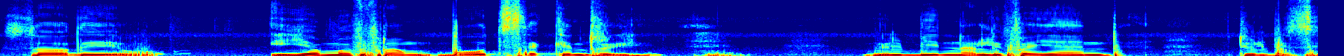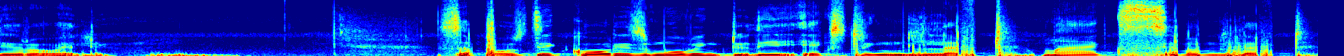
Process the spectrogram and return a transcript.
So the EMF from both secondary will be nullified and it will be zero value. Suppose the core is moving to the extreme left, maximum left.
